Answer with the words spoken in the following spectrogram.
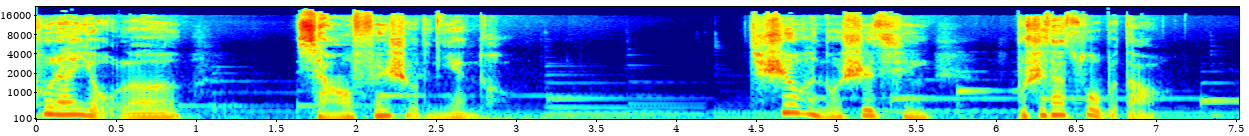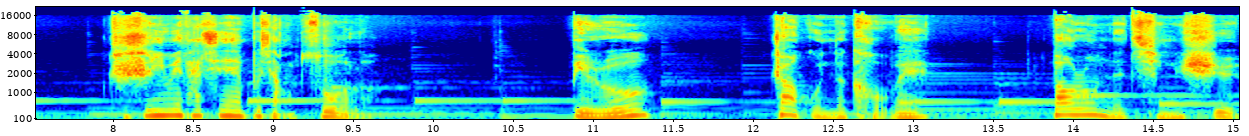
突然有了想要分手的念头。其实有很多事情，不是他做不到，只是因为他现在不想做了。比如，照顾你的口味，包容你的情绪，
